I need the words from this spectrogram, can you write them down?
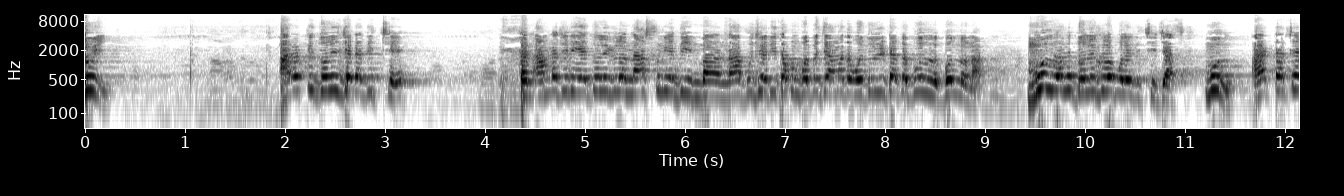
দুই আর একটি দলিল যেটা দিচ্ছে, কারণ আমরা যদি এই দলিলগুলো না শুনিয়ে দিন বা না বুঝিয়ে দিই, তখন বলবে যে আমাদের ওই দলিলটা তো বলল না। মূল আমি দলিলগুলো বলে দিচ্ছি জাস্ট মূল। আরেকটা আছে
